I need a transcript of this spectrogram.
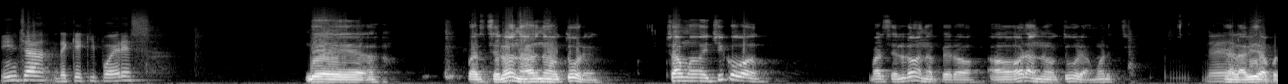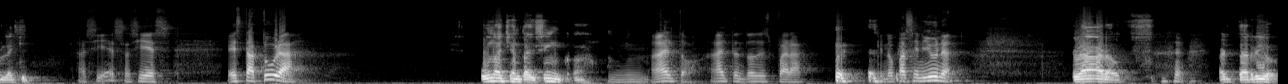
¿Hincha? ¿De qué equipo eres? De Barcelona, ahora en octubre. Somos de chico, Barcelona, pero ahora en octubre, muerto. De la vida por el equipo. Así es, así es. Estatura. 1.85. Mm, alto, alto entonces para que no pase ni una. Claro, alta arriba.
